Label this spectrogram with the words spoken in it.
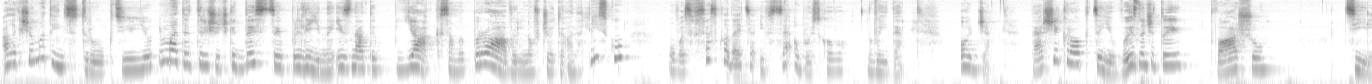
але якщо мати інструкцію і мати трішечки дисципліни і знати, як саме правильно вчити англійську, у вас все складеться і все обов'язково вийде. Отже, Перший крок це є визначити вашу ціль,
